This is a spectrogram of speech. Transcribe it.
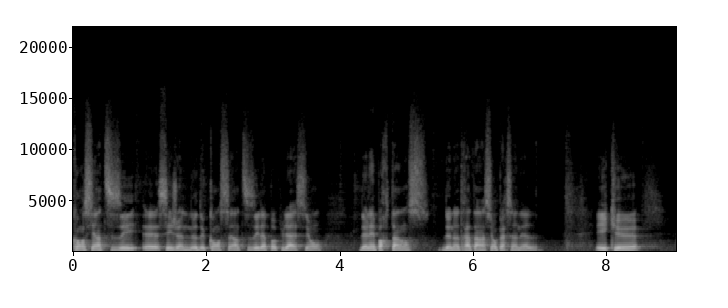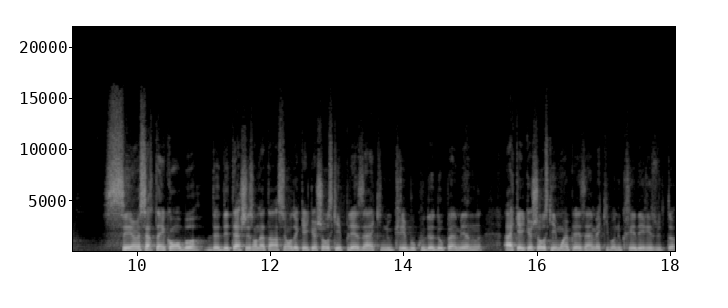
conscientiser euh, ces jeunes-là, de conscientiser la population de l'importance de notre attention personnelle et que c'est un certain combat de détacher son attention de quelque chose qui est plaisant, qui nous crée beaucoup de dopamine, à quelque chose qui est moins plaisant, mais qui va nous créer des résultats.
